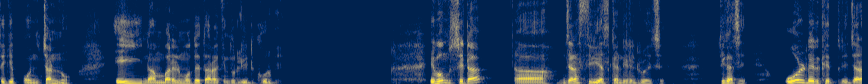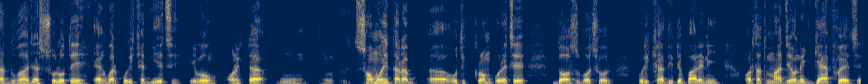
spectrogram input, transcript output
থেকে পঞ্চান্ন এই নাম্বারের মধ্যে তারা কিন্তু লিড করবে। এবং সেটা যারা সিরিয়াস ক্যান্ডিডেট রয়েছে, ঠিক আছে? ওল্ডের ক্ষেত্রে যারা দু হাজার ষোলোতে একবার পরীক্ষা দিয়েছে এবং অনেকটা সময় তারা অতিক্রম করেছে, দশ বছর পরীক্ষা দিতে পারেনি, অর্থাৎ মাঝে অনেক গ্যাপ হয়েছে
